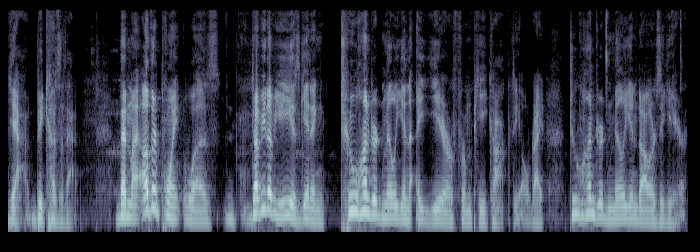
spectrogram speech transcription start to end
Yeah, because of that. Then my other point was WWE is getting 200 million a year from Peacock deal, right? 200 million dollars a year.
